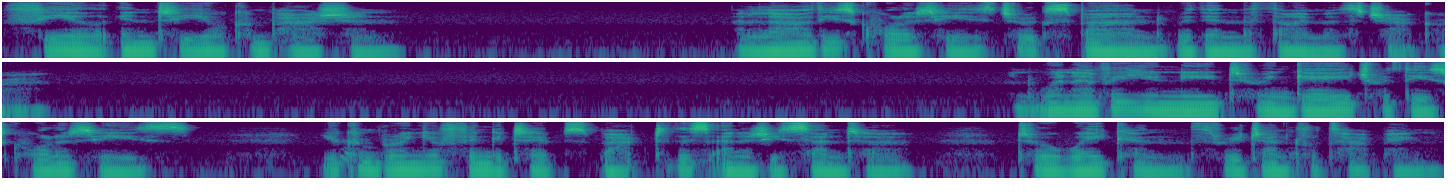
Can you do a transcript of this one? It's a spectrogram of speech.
Feel into your compassion. Allow these qualities to expand within the thymus chakra. And whenever you need to engage with these qualities, you can bring your fingertips back to this energy center to awaken through gentle tapping.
